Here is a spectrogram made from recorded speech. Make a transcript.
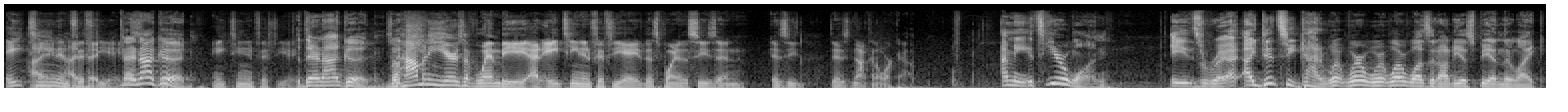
18 high- and 58. they're not good. 18 and 58. They're not good. So Which- how many years of Wemby at 18 and 58 at this point of the season is he is not going to work out? I mean, it's year one. Is re- I, I did see God. Where, where where where was it on ESPN? They're like,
